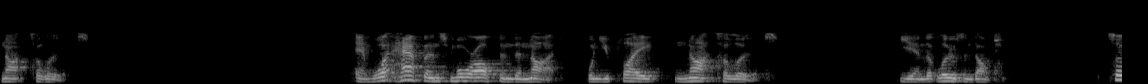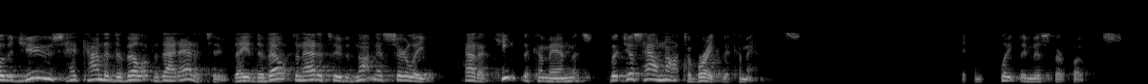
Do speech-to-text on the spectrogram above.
not to lose. And what happens more often than not when you play not to lose? You end up losing, don't you? So the Jews had kind of developed that attitude. They had developed an attitude of not necessarily how to keep the commandments, but just how not to break the commandments. They completely missed their focus.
